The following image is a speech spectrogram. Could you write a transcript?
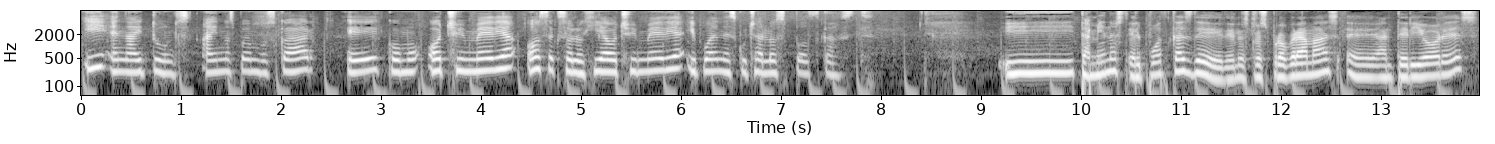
y en iTunes. Ahí nos pueden buscar eh, como 8 y media o Sexología 8 y media y pueden escuchar los podcasts. Y también el podcast de, de nuestros programas eh, anteriores,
